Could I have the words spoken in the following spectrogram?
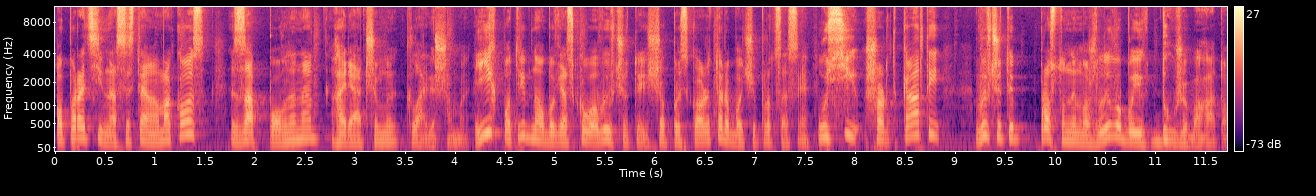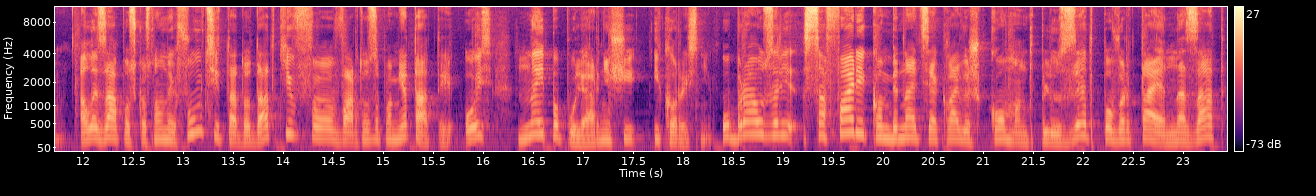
Операційна система macOS заповнена гарячими клавішами. Їх потрібно обов'язково вивчити, щоб прискорити робочі процеси. Усі шорткати Вивчити просто неможливо, бо їх дуже багато. Але запуск основних функцій та додатків е, варто запам'ятати. Ось найпопулярніші і корисні. У браузері Safari комбінація клавіш Command плюс Z повертає назад.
